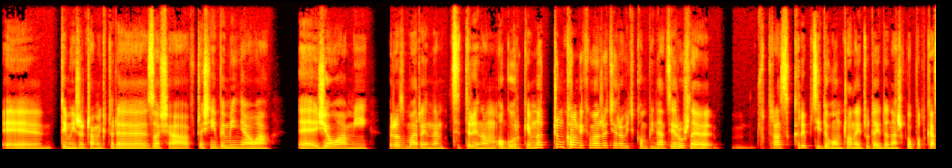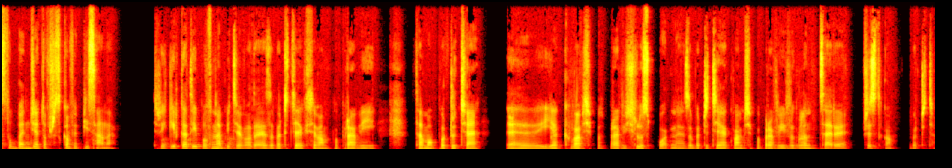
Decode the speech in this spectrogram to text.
yy, tymi rzeczami, które Zosia wcześniej wymieniała, ziołami, rozmarynem, cytryną, ogórkiem, no czymkolwiek możecie robić kombinacje różne. W transkrypcji dołączonej tutaj do naszego podcastu będzie to wszystko wypisane. Czyli kilka tipów na picie wody. Zobaczycie, jak się Wam poprawi samopoczucie, y, jak Wam się poprawi śluz płodny, zobaczycie, jak Wam się poprawi wygląd cery. Wszystko. Zobaczycie.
